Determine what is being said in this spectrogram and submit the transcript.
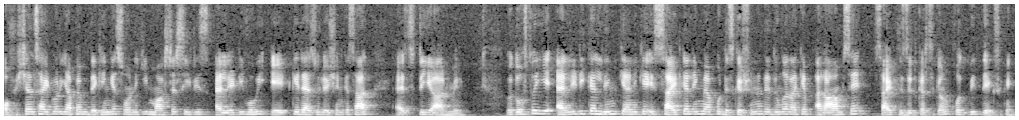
ऑफिशियल साइट पर। यहाँ पे हम देखेंगे सोनी की मास्टर सीरीज़ एलईडी वो भी एट के रेजोल्यूशन के साथ एच में। तो दोस्तों, ये एलईडी का लिंक यानी कि इस साइट का लिंक मैं आपको डिस्क्रिप्शन में दे दूँगा ताकि आप आराम से साइट विज़िट कर सकें और खुद भी देख सकें।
